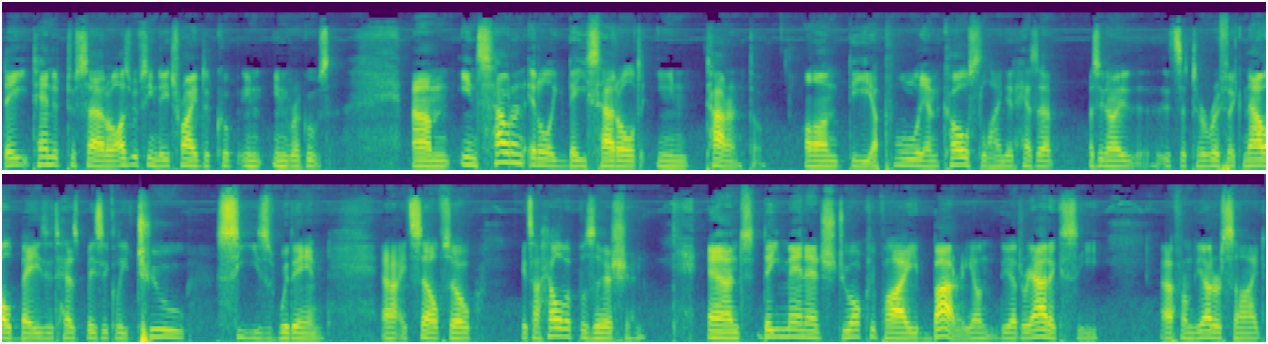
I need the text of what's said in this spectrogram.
they tended to settle, as we've seen, they tried to coup in, in Ragusa. Um, in southern Italy, they settled in Taranto on the Apulian coastline. It has a, as you know, it's a terrific naval base. It has basically two seas within uh, itself, so it's a hell of a position. And they managed to occupy Bari on the Adriatic Sea uh, from the other side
